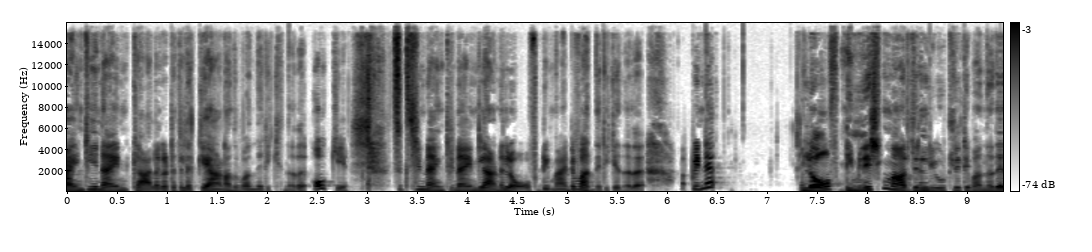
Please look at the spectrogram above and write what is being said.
നയന്റി നയൻ കാലഘട്ടത്തിലൊക്കെയാണ് അത് വന്നിരിക്കുന്നത്. ഓക്കെ സിക്സ്റ്റീൻ നയന്റി നയനിലാണ് ലോ ഓഫ് ഡിമാൻഡ് വന്നിരിക്കുന്നത്. പിന്നെ law of diminishing marginal utility വന്നത്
